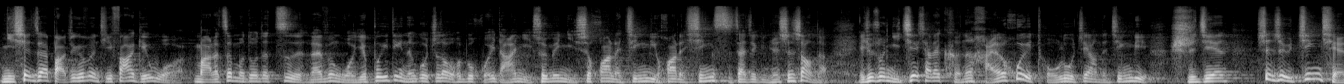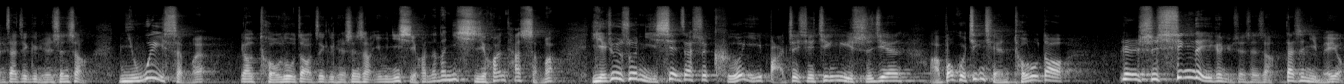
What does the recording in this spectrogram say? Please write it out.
你现在把这个问题发给我，码了这么多的字来问我，也不一定能够知道我会不会回答你，说明你是花了精力、花了心思在这个女生身上的。也就是说，你接下来可能还会投入这样的精力、时间。甚至于金钱在这个女人身上，你为什么要投入到这个女人身上？因为你喜欢她，那你喜欢她什么？也就是说，你现在是可以把这些精力、时间啊，包括金钱投入到认识新的一个女生身上，但是你没有，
